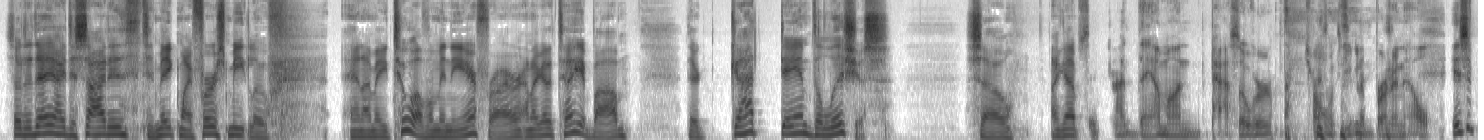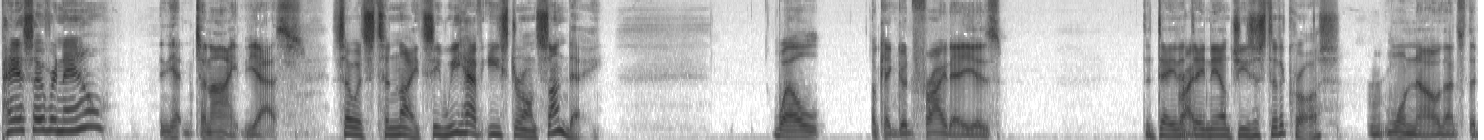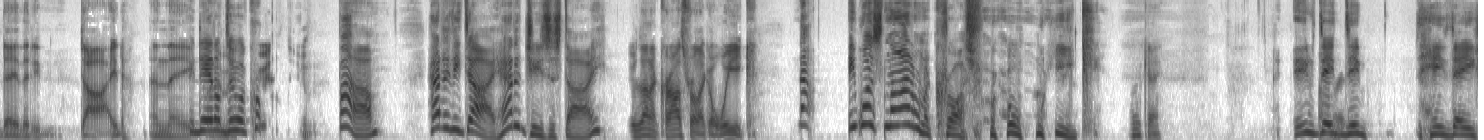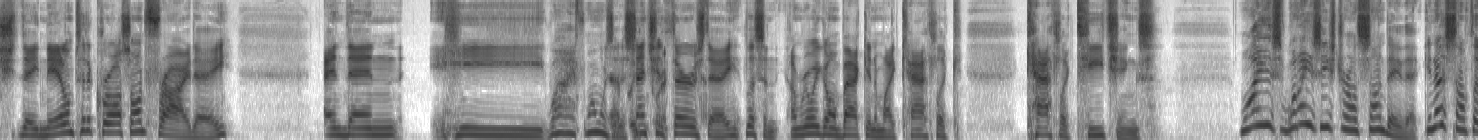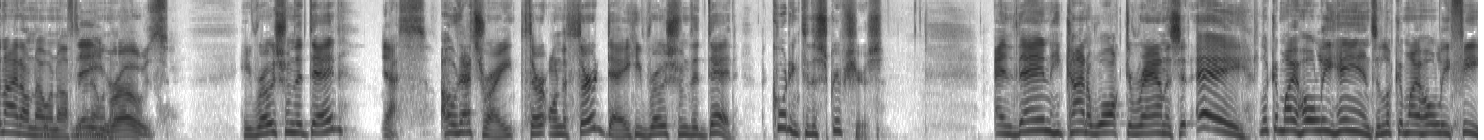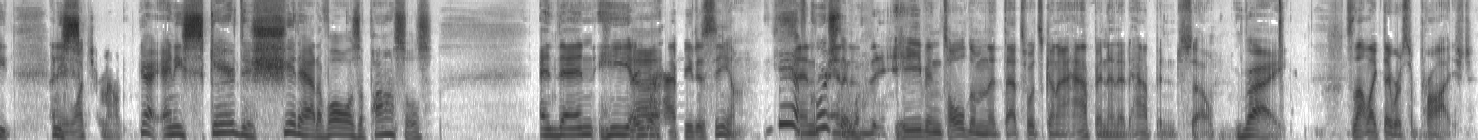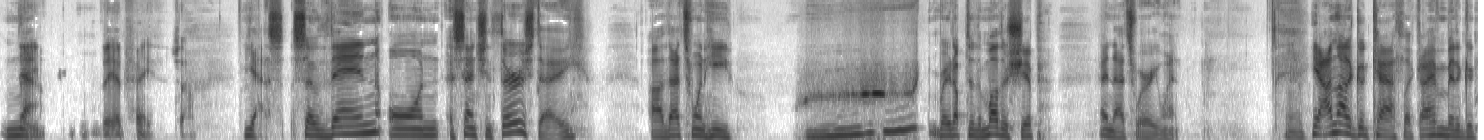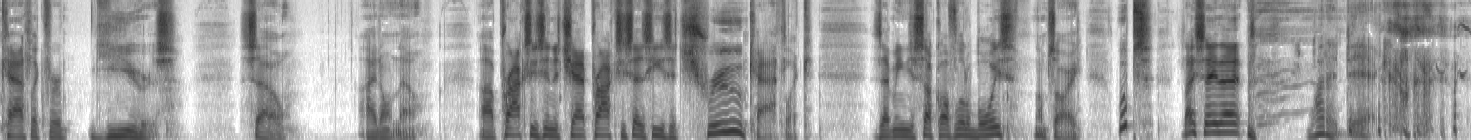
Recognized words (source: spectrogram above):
So today I decided to make my first meatloaf. And I made two of them in the air fryer. And I got to tell you, Bob, they're goddamn delicious. So I got, God damn on Passover. What's wrong with you? You're going to burn in hell. is it Passover now? Yeah, tonight, yes. So it's tonight. See, we have Easter on Sunday. Well, okay, Good Friday is the day that Right. they nailed Jesus to the cross. well, no, that's the day that he died, and they. Nailed him to a into cro- it. Bob, how did he die? How did Jesus die? He was on a cross for like a week. No, he was not on a cross for a week. Okay. He- they, they, he, they, they nailed him to the cross on Friday, and then he. Well, when was it? Ascension. Thursday. Listen, I'm really going back into my Catholic Catholic teachings. Why is why is Easter on Sunday? Then you know something I don't know enough to Day know. he enough. rose. He rose from the dead. Yes. Oh, that's right. Thir- on the third day, he rose from the dead, according to the scriptures. And then he kind of walked around and said, Hey, look at my holy hands and look at my holy feet. And Hey, he, watch your mouth. yeah, and he scared the shit out of all his apostles. And then he, They uh, were happy to see him. yeah, of and, course they were. He even told them that that's what's going to happen, and it happened. So Right. it's not like they were surprised. No. They, they had faith. So Yes. So then on Ascension Thursday, uh, that's when he right up to the mothership, and that's where he went. Yeah, I'm not a good Catholic. I haven't been a good Catholic for years, so I don't know. Uh, Proxy's in the chat. Proxy says he's a true Catholic. Does that mean you suck off little boys? I'm sorry. Whoops. Did I say that? what a dick.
